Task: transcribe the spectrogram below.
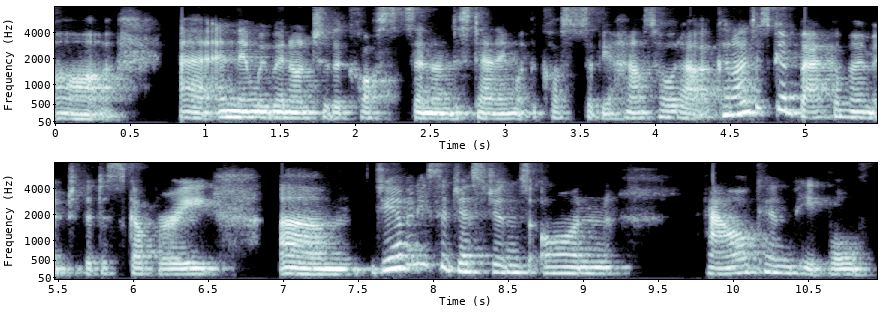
are, uh, and then we went on to the costs and understanding what the costs of your household are. Can I just go back a moment to the discovery? Um, do you have any suggestions on how can people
